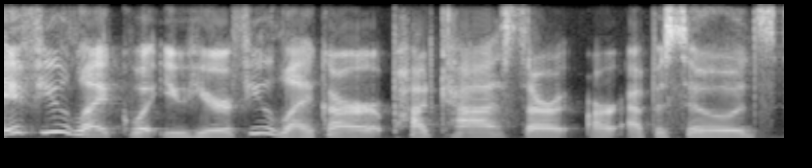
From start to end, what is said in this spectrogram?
if you like what you hear, if you like our podcasts, our, our episodes,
